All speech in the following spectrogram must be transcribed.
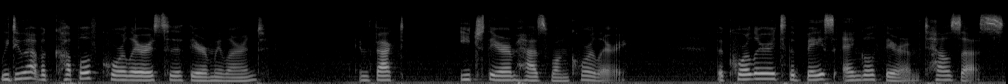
We do have a couple of corollaries to the theorem we learned. In fact, each theorem has one corollary. The corollary to the base angle theorem tells us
